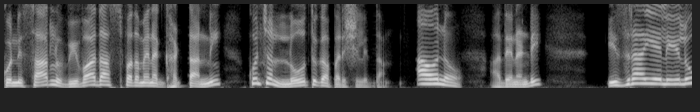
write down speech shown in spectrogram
కొన్నిసార్లు వివాదాస్పదమైన ఘట్టాన్ని కొంచెం లోతుగా పరిశీలిద్దాం. అవును. అదేనండి ఇజ్రాయేలీలు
